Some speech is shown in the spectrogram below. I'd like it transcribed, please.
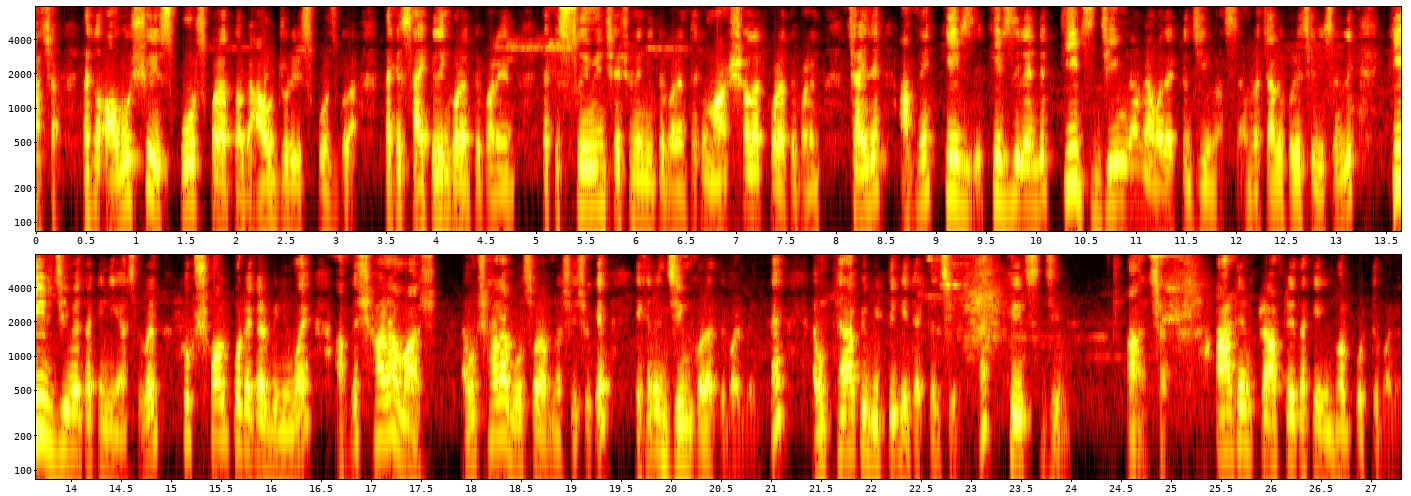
আচ্ছা তাকে অবশ্যই স্পোর্টস করাতে হবে আউটডোরের স্পোর্টসগুলা। তাকে সাইক্লিং করাতে পারেন, তাকে সুইমিং সেশনে নিতে পারেন, তাকে মার্শাল আর্ট করাতে পারেন। চাইলে আপনি কিডস কিডসল্যান্ডের কিডস জিম নামে আমাদের একটা জিম আছে, আমরা চালু করেছি রিসেন্টলি কিডস জিমে তাকে নিয়ে আসতে পারেন। খুব স্বল্প টাকার বিনিময়ে আপনি সারা মাস এবং সারা বছর আপনার শিশুকে এখানে জিম করাতে পারবেন হ্যাঁ? এবং থেরাপি ভিত্তিক এটা একটা জিম হ্যাঁ? কিডস জিম আচ্ছা। আর্ট অ্যান্ড ক্রাফটে তাকে ইনভলভ করতে পারেন।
